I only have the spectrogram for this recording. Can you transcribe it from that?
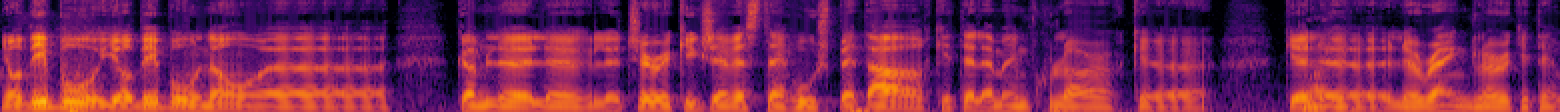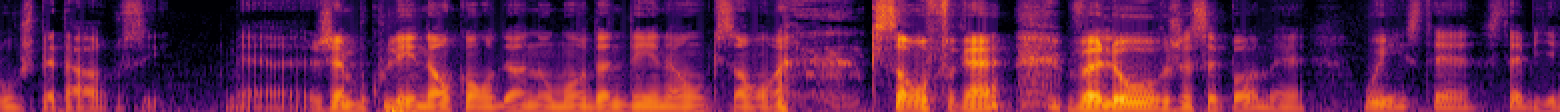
Ils ont des beaux, ils ont des beaux noms. Euh, comme le, le, le, Cherokee que j'avais, c'était rouge pétard, qui était la même couleur que, que le, le, Wrangler, qui était rouge pétard aussi. Mais euh, j'aime beaucoup les noms qu'on donne. Au moins, on donne des noms qui sont, qui sont francs. Velours, je sais pas, mais oui, c'était, c'était bien.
